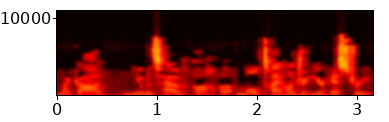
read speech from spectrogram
my God, humans have a, a multi-hundred year history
